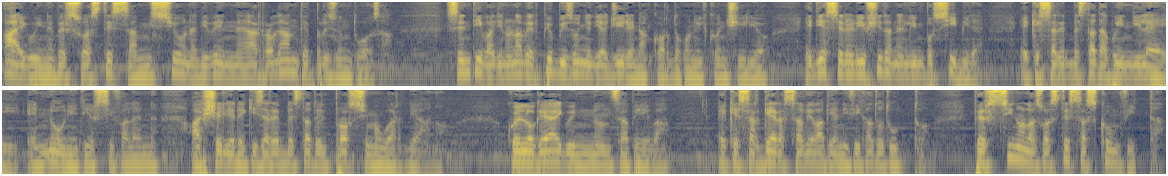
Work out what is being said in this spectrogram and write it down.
Aegwin per sua stessa missione divenne arrogante e presuntuosa sentiva di non aver più bisogno di agire in accordo con il concilio e di essere riuscita nell'impossibile, e che sarebbe stata quindi lei e non i Tirsifalen a scegliere chi sarebbe stato il prossimo guardiano. Quello che Aegwin non sapeva è che Sargeras aveva pianificato tutto, persino la sua stessa sconfitta.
